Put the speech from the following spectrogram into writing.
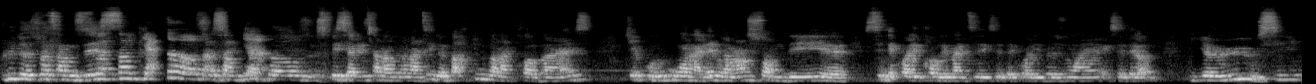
plus de 70, 74, 74 spécialistes en art dramatique de partout dans la province, où, on allait vraiment sonder euh, c'était quoi les problématiques, c'était quoi les besoins, etc. Il y a eu aussi,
